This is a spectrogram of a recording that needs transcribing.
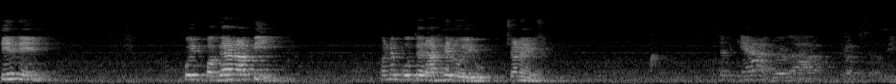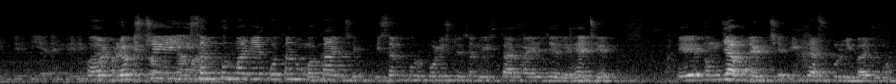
તેને કોઈ પગાર આપી અને પોતે રાખેલો એવું જણાય છે. ક્યાં આગળ આ ડ્રગ્સ છે એ ઈસનપુરમાં જે પોતાનું મકાન છે, ઈસનપુર પોલીસ સ્ટેશન વિસ્તારમાં એ જે રહે છે, એ અમજા ફ્લેટ છે ઇકરા સ્કૂલની બાજુમાં.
